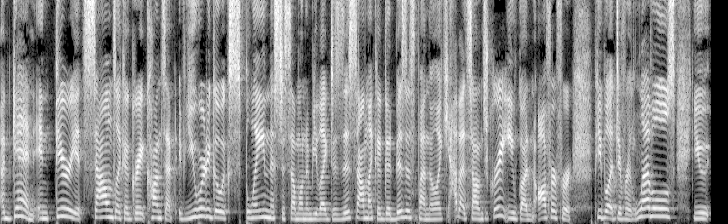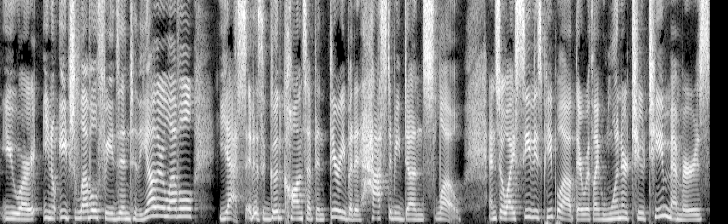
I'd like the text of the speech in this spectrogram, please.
again, in theory, it sounds like a great concept. If you were to go explain this to someone and be like, does this sound like a good business plan? They're like, yeah, that sounds great. You've got an offer for people at different levels. You, you are, you know, each level feeds into the other level. Yes, it is a good concept in theory, but it has to be done slow. And so I see these people out there with like one or two team members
